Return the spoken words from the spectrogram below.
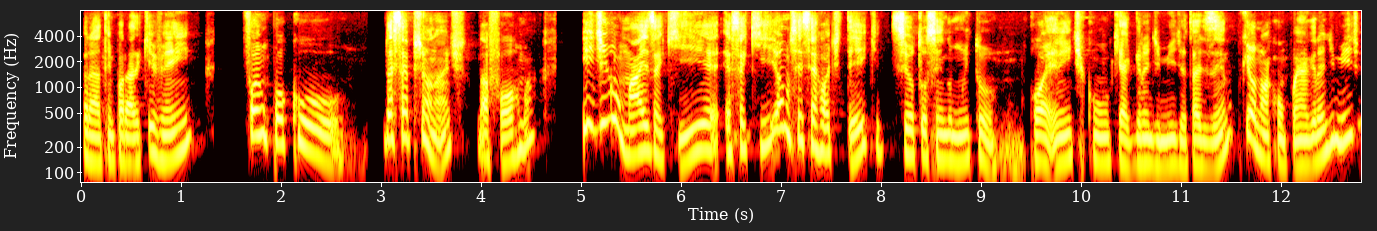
Para a temporada que vem, foi um pouco decepcionante da forma. E digo mais aqui, essa aqui, eu não sei se é hot take, se eu tô sendo muito coerente com o que a grande mídia tá dizendo, porque eu não acompanho a grande mídia.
